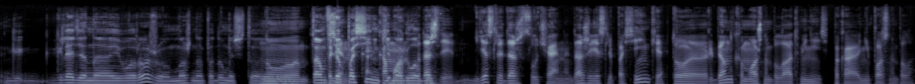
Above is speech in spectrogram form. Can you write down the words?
Г глядя на его рожу, можно подумать, что ну, там блин, все по синьке могло подожди. быть. Подожди, если даже случайно, даже если по синьке, то ребенка можно было отменить, пока не поздно было.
